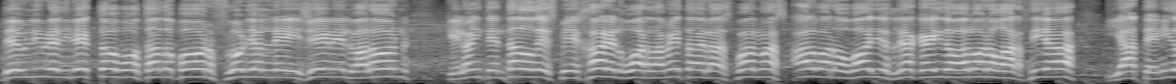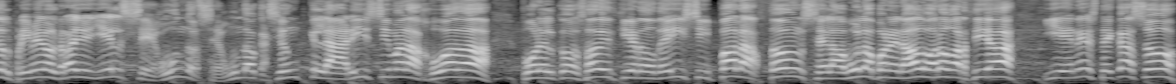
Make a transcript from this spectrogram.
de un libre directo votado por Florian Leyen. El balón que lo ha intentado despejar el guardameta de Las Palmas, Álvaro Valles. Le ha caído a Álvaro García y ha tenido el primero el rayo y el segundo. Segunda ocasión clarísima la jugada por el costado izquierdo de Isi Palazón. Se la vuelve a poner a Álvaro García y en este caso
